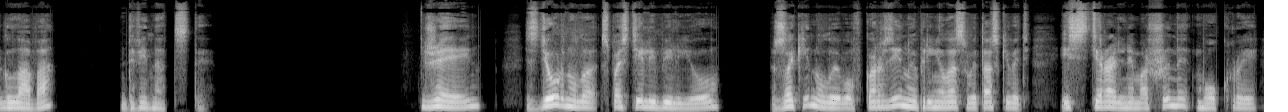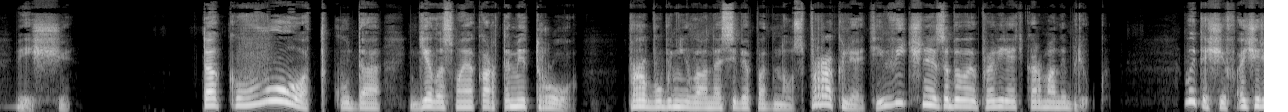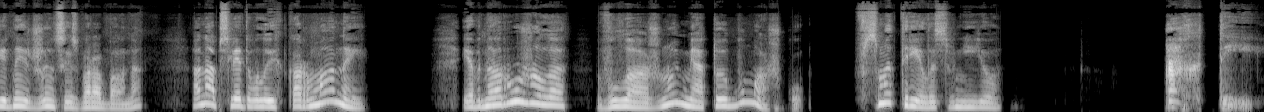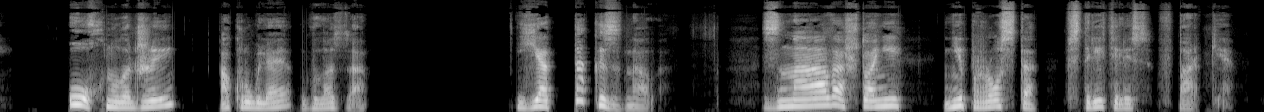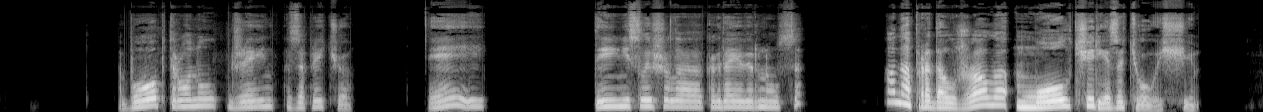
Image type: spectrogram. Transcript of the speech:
Глава двенадцатая Джейн сдернула с постели белье, закинула его в корзину и принялась вытаскивать из стиральной машины мокрые вещи. — Так вот куда делась моя карта метро! — пробубнила она себе под нос. — Проклятие! Вечно я забываю проверять карманы брюк. Вытащив очередные джинсы из барабана, она обследовала их карманы и обнаружила влажную мятую бумажку. Всмотрелась в нее. — Ах ты! — охнула Джейн, округляя глаза. — Я так и знала. Знала, что они не просто встретились в парке. Боб тронул Джейн за плечо. — Эй, ты не слышала, когда я вернулся? Она продолжала молча резать овощи.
